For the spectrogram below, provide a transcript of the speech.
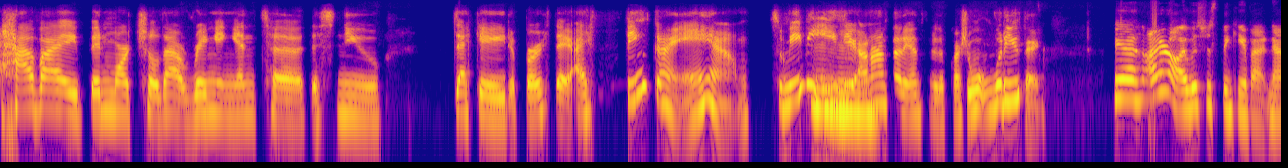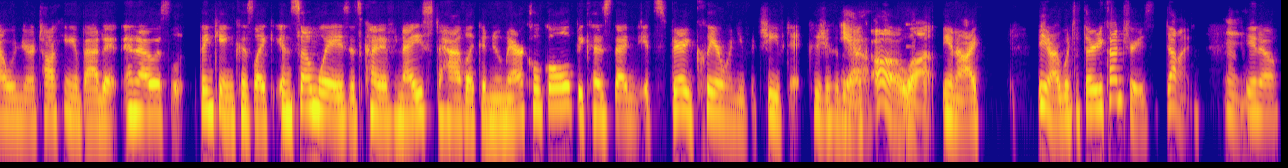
have I been more chilled out ringing into this new decade birthday? I think I am. So maybe easier. I don't Mm. know if that answered the question. Wh- What do you think? Yeah, I don't know. I was just thinking about it now when you're talking about it. And I was thinking, because, like, in some ways, it's kind of nice to have like a numerical goal because then it's very clear when you've achieved it. Because you can be like, oh, well, you know, I, you know, I went to 30 countries, done, Mm. you know.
